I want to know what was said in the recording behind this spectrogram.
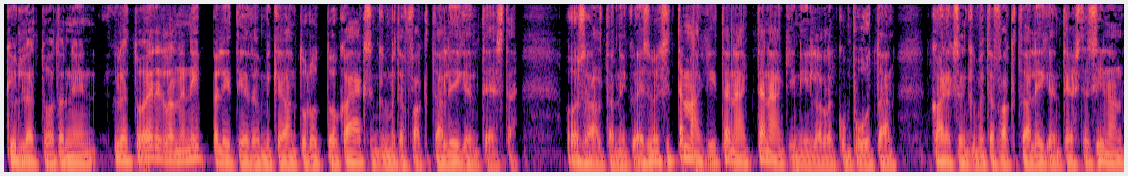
Kyllä, tuota niin, kyllä tuo erilainen nippelitieto, mikä on tullut tuo 80 faktaa liikenteestä osalta. Niin esimerkiksi tämänkin, tänään, tänäänkin illalla, kun puhutaan 80 faktaa liikenteestä, siinä on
